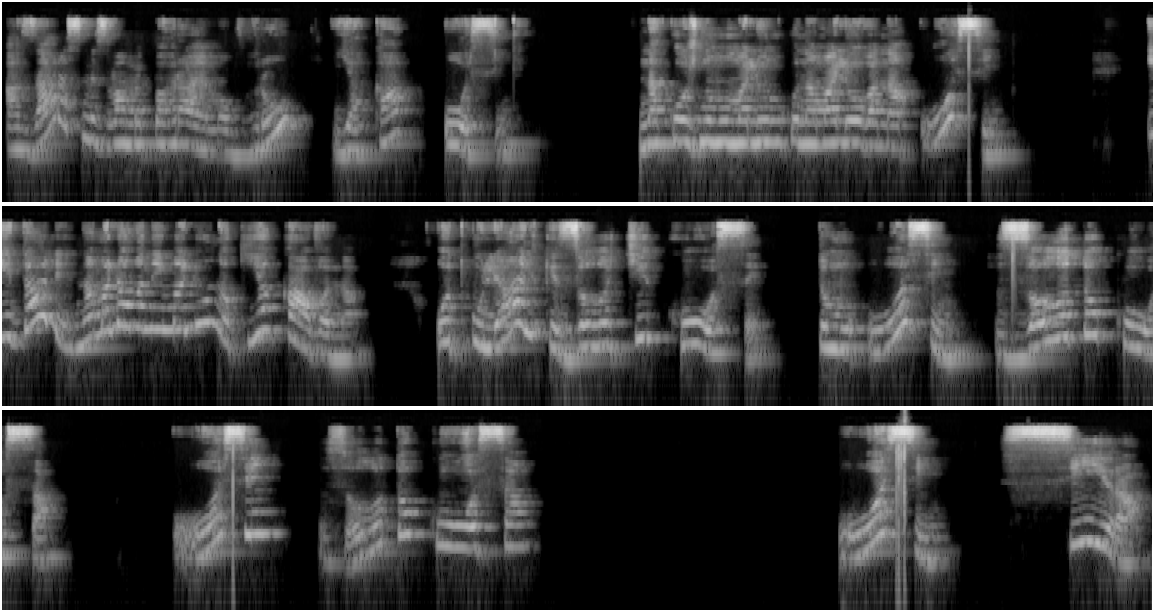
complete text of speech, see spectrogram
А зараз ми з вами пограємо в гру Яка осінь. На кожному малюнку намальована осінь. І далі намальований малюнок, яка вона? От у ляльки золоті коси, тому осінь золотокоса. Осінь золотокоса. Осінь сіра.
